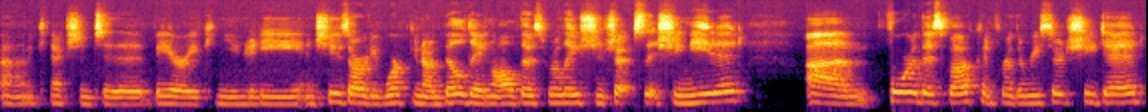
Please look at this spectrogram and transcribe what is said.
um, connection to the Bay Area community, and she was already working on building all those relationships that she needed um, for this book and for the research she did.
